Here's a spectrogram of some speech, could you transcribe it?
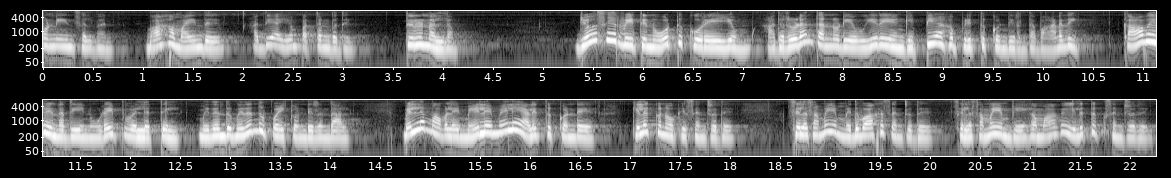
பொன்னியின் செல்வன் பாகம் ஐந்து அத்தியாயம் பத்தொன்பது திருநல்லம் ஜோசியர் வீட்டின் ஓட்டுக்கூரையையும் அதனுடன் தன்னுடைய உயிரையும் கெட்டியாக பிடித்து கொண்டிருந்த வானதி காவேரி நதியின் உடைப்பு வெள்ளத்தில் மிதந்து மிதந்து போய்க் கொண்டிருந்தாள். வெள்ளம் அவளை மேலே மேலே அழைத்து கொண்டு கிழக்கு நோக்கி சென்றது. சில சமயம் மெதுவாக சென்றது சில சமயம் வேகமாக இழுத்து சென்றது.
